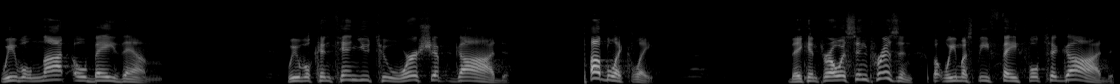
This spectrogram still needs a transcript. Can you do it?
we will not obey them. We will continue to worship God publicly. They can throw us in prison, but we must be faithful to God.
